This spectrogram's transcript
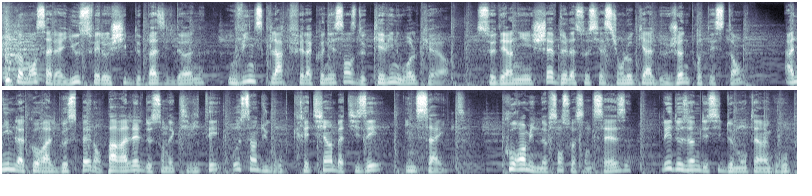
Tout commence à la Youth Fellowship de Basildon, où Vince Clark fait la connaissance de Kevin Walker. Ce dernier, chef de l'association locale de jeunes protestants, anime la chorale gospel en parallèle de son activité au sein du groupe chrétien baptisé Insight. Courant 1976, les deux hommes décident de monter un groupe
